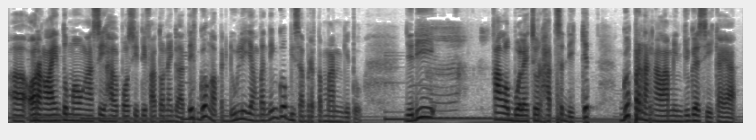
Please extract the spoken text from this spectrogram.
uh, orang lain tuh mau ngasih hal positif atau negatif gue nggak peduli. Yang penting gue bisa berteman gitu. Jadi kalau boleh curhat sedikit gue pernah ngalamin juga sih kayak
